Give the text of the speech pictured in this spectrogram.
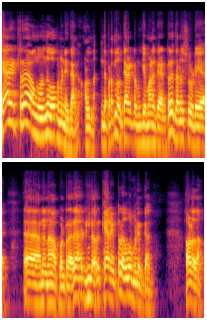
கேரக்டரை அவங்க வந்து ஓப்பன் பண்ணியிருக்காங்க. அவ்வளோதான் இந்த படத்தில் ஒரு கேரக்டர் முக்கியமான கேரக்டர் தனுஷுடைய அண்ணனா பண்ணுறாரு அப்படின்ற ஒரு கேரக்டரை ஓப்பன் பண்ணியிருக்காங்க. அவ்வளோதான்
